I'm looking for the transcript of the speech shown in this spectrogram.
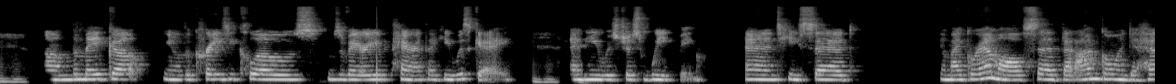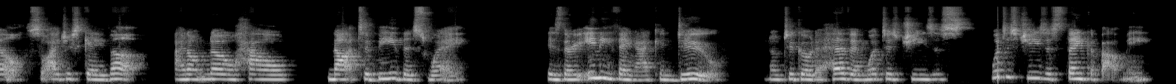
Mm-hmm. Um, the makeup, you know, the crazy clothes was very apparent that he was gay, mm-hmm. and he was just weeping. And he said, you know, "My grandma said that I'm going to hell, so I just gave up. I don't know how not to be this way. Is there anything I can do, you know, to go to heaven? What does Jesus? What does Jesus think about me?"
